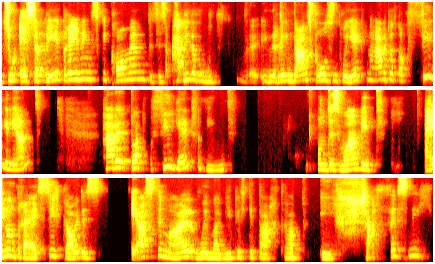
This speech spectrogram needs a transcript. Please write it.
zu SAP-Trainings gekommen. Das ist auch wieder in, in ganz großen Projekten, habe dort auch viel gelernt, habe dort viel Geld verdient. Und das war mit 31, glaube ich, das erste Mal, wo ich mir wirklich gedacht habe, ich schaffe es nicht,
